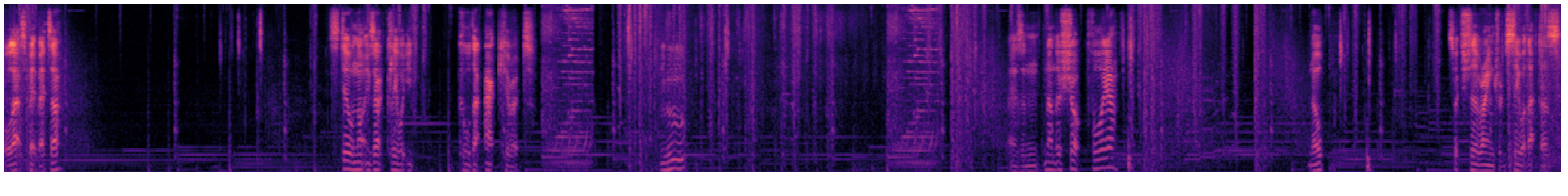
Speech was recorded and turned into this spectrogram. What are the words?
Oh, that's a bit better. Still not exactly what you'd call that accurate. Ooh. There's another shot for you. Nope. Switch to the Ranger and see what that does.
